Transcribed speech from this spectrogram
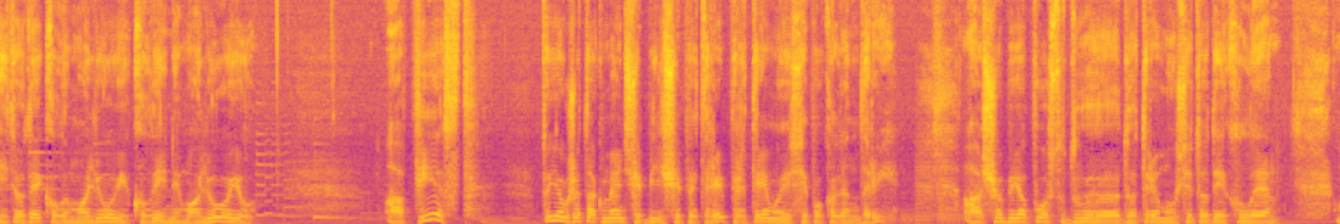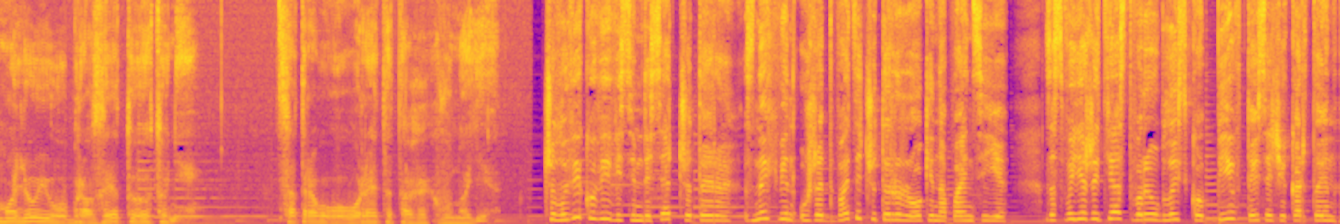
І тоді, коли малюю, і коли не малюю. А піст, то я вже так менше більше притри- притримуюся по календарі. А щоб я просто дотримався тоді, коли малюю образи, то, то ні. Це треба говорити так, як воно є. Чоловікові 84, з них він уже 24 роки на пенсії. За своє життя створив близько пів тисячі картин.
